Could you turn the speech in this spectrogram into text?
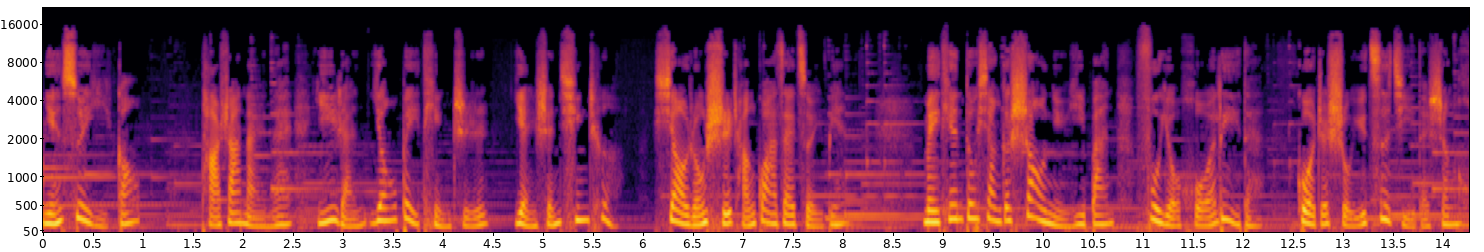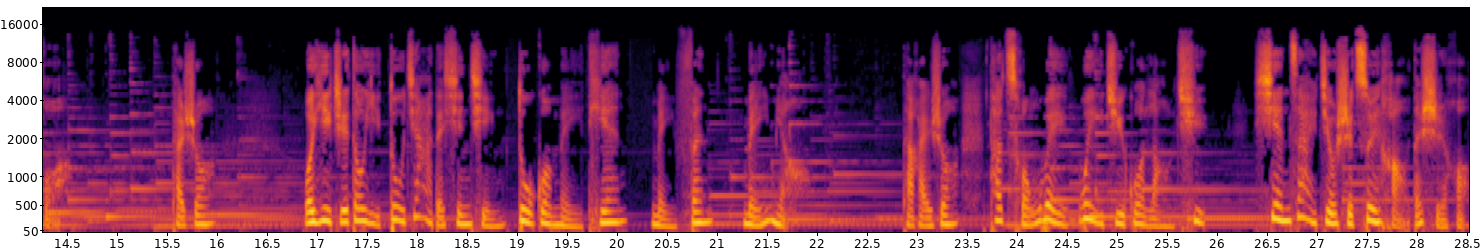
年岁已高，塔莎奶奶依然腰背挺直，眼神清澈，笑容时常挂在嘴边，每天都像个少女一般富有活力的过着属于自己的生活。她说：“我一直都以度假的心情度过每天每分。”每秒，他还说，他从未畏惧过老去，现在就是最好的时候，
